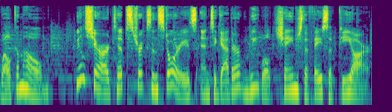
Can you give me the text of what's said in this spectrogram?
welcome home. We'll share our tips, tricks, and stories, and together we will change the face of PR.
